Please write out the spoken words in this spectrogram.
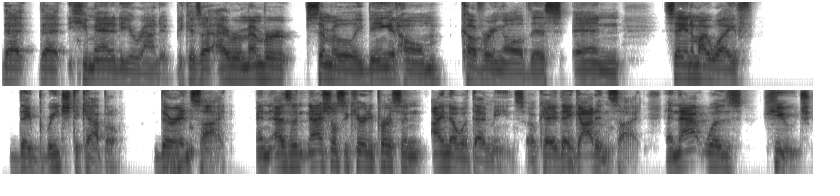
that that humanity around it because I, I remember similarly being at home covering all of this and saying to my wife, "They breached the Capitol. They're mm-hmm. inside." And as a national security person, I know what that means. Okay, they got inside, and that was huge.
